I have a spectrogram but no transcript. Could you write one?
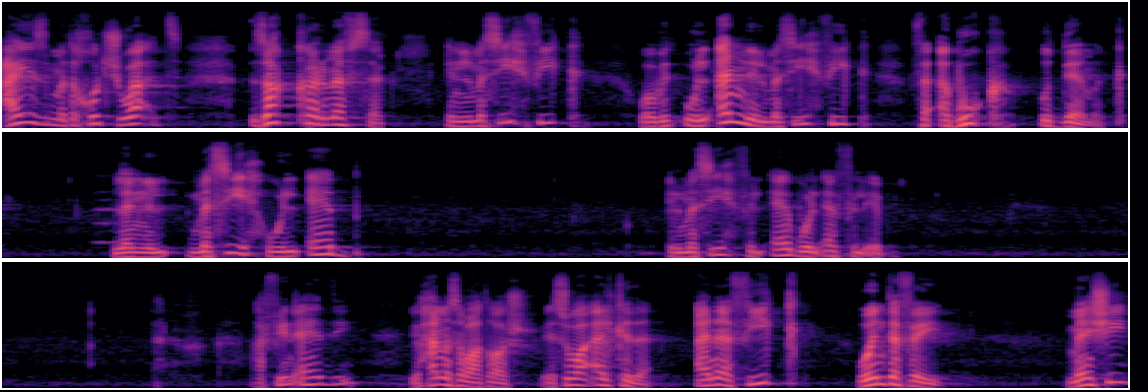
عايز ما تاخدش وقت. ذكر نفسك. إن المسيح فيك ولان المسيح فيك فأبوك قدامك. لأن المسيح والآب المسيح في الآب والآب في الابن. عارفين الآية دي؟ يوحنا 17 يسوع قال كده أنا فيك وأنت فيا ماشي؟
